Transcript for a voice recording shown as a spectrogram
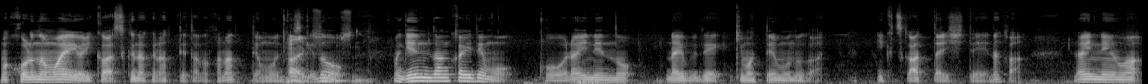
まあ、コロナ前よりかは少なくなってたのかなって思うんですけど、はいね。まあ、現段階でもこう来年のライブで決まってるものがいくつかあったりしてなんか来年は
